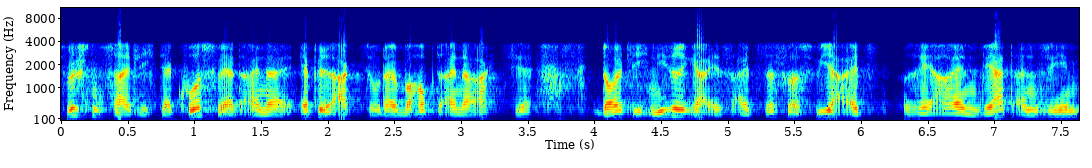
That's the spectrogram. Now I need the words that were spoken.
zwischenzeitlich der Kurswert einer Apple-Aktie oder überhaupt einer Aktie deutlich niedriger ist als das, was wir als realen Wert ansehen,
